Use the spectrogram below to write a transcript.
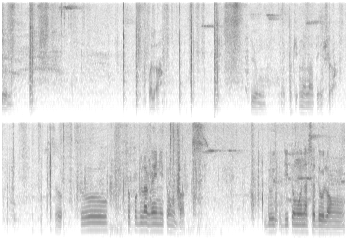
Yun. Wala. Yun. Natakip na natin siya. So, so sa paglagay nitong box, dito muna sa dulong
